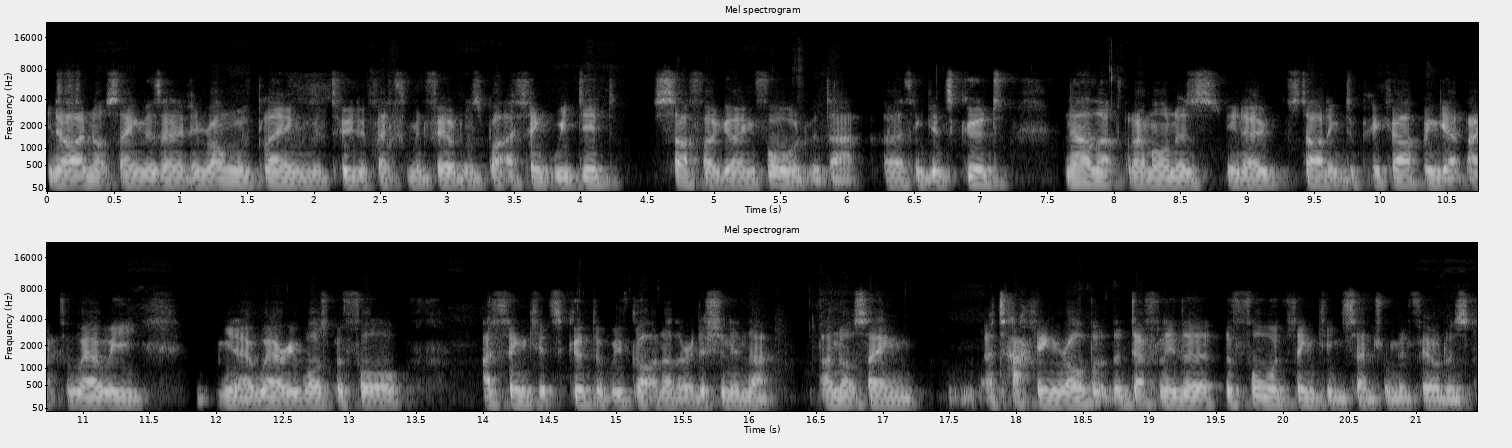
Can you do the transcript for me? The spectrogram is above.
you know, I'm not saying there's anything wrong with playing with two defensive midfielders, but I think we did suffer going forward with that. I think it's good now that Ramon is, you know, starting to pick up and get back to where we, you know, where he was before I think it's good that we've got another addition in that. I'm not saying attacking role, but the, definitely the, the forward thinking central midfielders,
